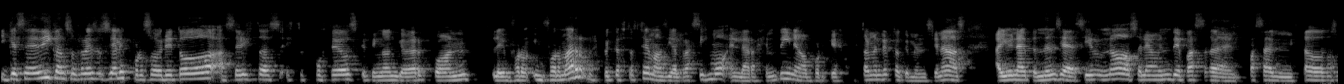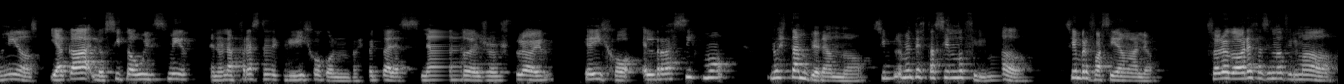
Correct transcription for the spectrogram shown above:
y que se dedican sus redes sociales por sobre todo a hacer estos, estos posteos que tengan que ver con la informar respecto a estos temas y el racismo en la Argentina, porque justamente esto que mencionás, hay una tendencia a decir, no, solamente pasa en, pasa en Estados Unidos. Y acá lo cito a Will Smith en una frase que dijo con respecto al asesinato de George Floyd, que dijo, el racismo no está empeorando, simplemente está siendo filmado. Siempre fue así de malo. Solo que ahora está siendo filmado.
